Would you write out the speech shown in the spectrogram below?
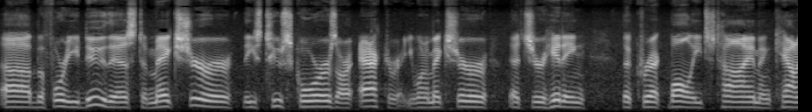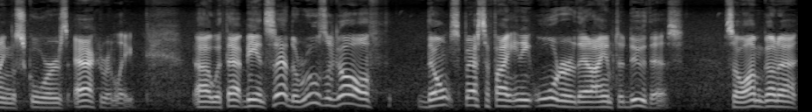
uh, before you do this to make sure these two scores are accurate. You want to make sure that you're hitting the correct ball each time and counting the scores accurately. Uh, with that being said, the rules of golf don't specify any order that I am to do this. So I'm going to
